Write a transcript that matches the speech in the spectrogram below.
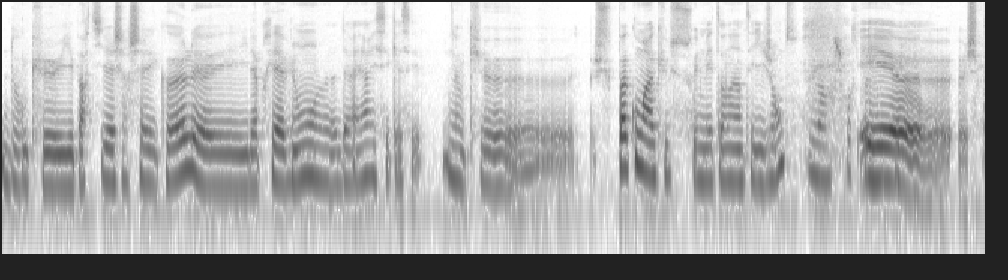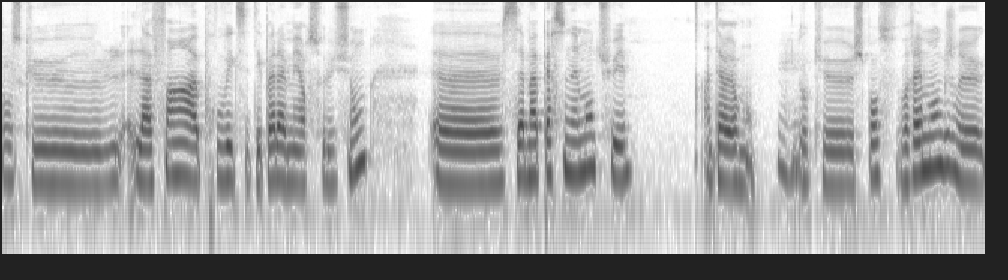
Donc euh, il est parti la chercher à l'école et il a pris l'avion. Euh, derrière, il s'est cassé. Donc euh, je suis pas convaincue que ce soit une méthode intelligente. Non, je pense pas. Et je pense que la fin a prouvé que c'était pas la meilleure solution. ça m'a personnellement tué intérieurement. Mhm. Donc je pense vraiment que je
